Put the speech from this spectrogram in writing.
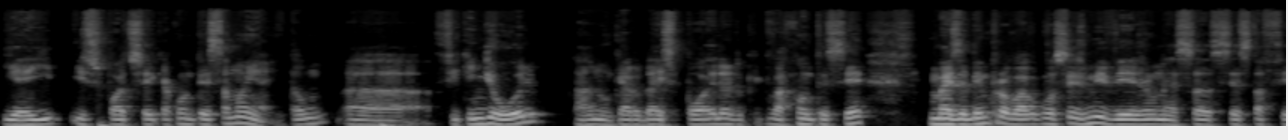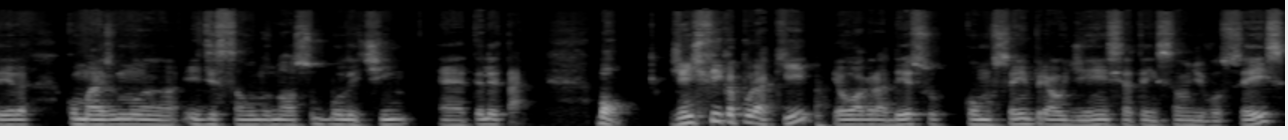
e aí isso pode ser que aconteça amanhã. Então, uh, fiquem de olho, tá? Não quero dar spoiler do que, vai acontecer, mas é bem provável que vocês me vejam nessa sexta-feira com mais uma edição do nosso boletim é, Teletime. Bom, a gente fica por aqui. Eu agradeço, como sempre, a audiência e a atenção de vocês.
